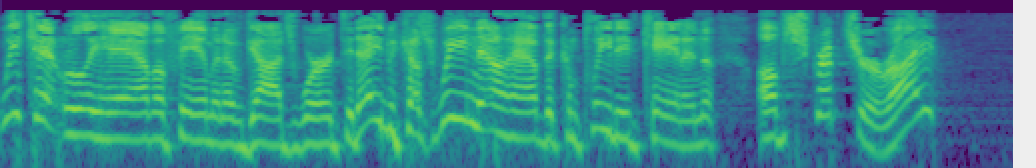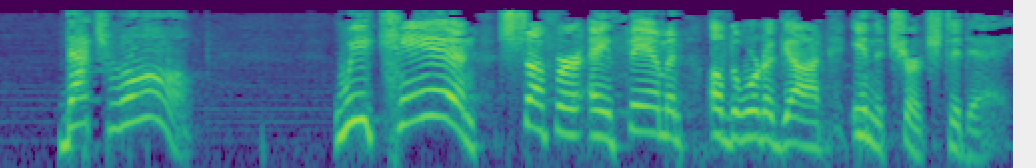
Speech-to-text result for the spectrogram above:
we can't really have a famine of God's Word today because we now have the completed canon of Scripture, right? That's wrong. We can suffer a famine of the Word of God in the church today.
